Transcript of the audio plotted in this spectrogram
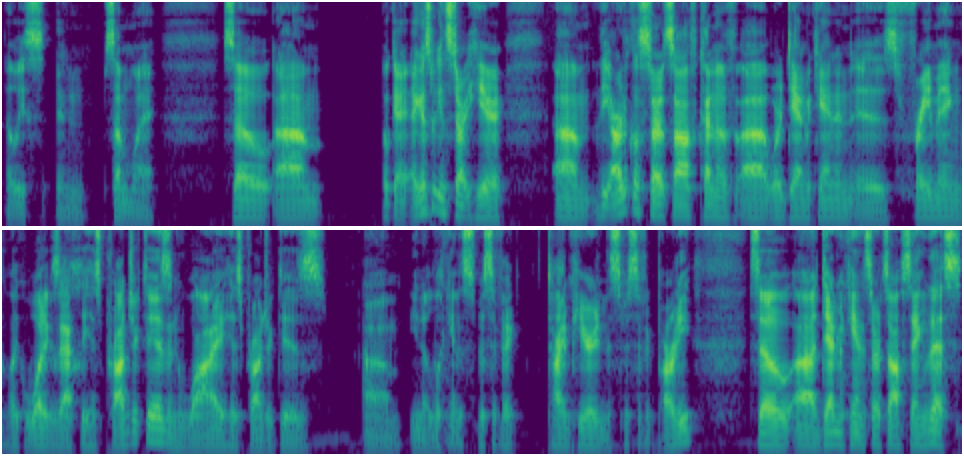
at least in some way. So, um, okay, I guess we can start here. Um, the article starts off kind of uh, where Dan McKanan is framing like what exactly his project is and why his project is, um, you know, looking at the specific time period and the specific party. So uh, Dan McKanan starts off saying this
